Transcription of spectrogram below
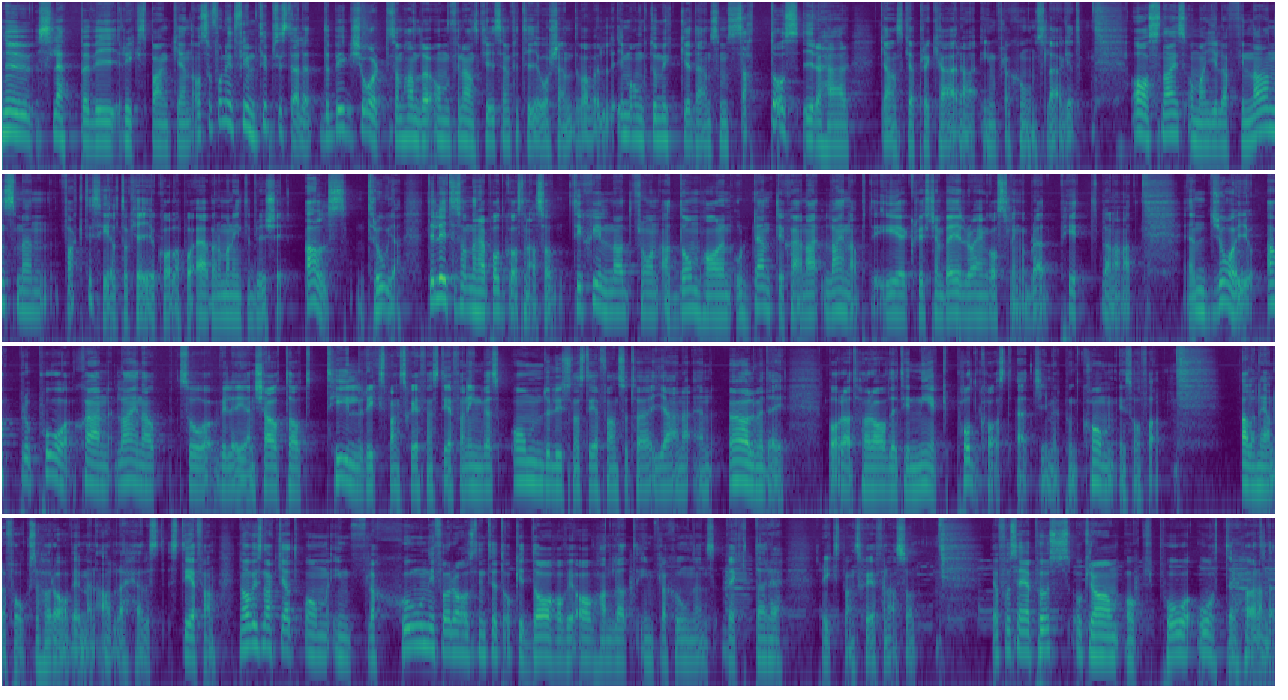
Nu släpper vi Riksbanken och så får ni ett filmtips istället. The Big Short som handlar om finanskrisen för tio år sedan. Det var väl i mångt och mycket den som satte oss i det här ganska prekära inflationsläget. Asnice om man gillar finans men faktiskt helt okej okay att kolla på även om man inte bryr sig alls, tror jag. Det är lite som den här podcasten alltså. Till skillnad från att de har en ordentlig stjärna-lineup. Det är Christian Bale, Ryan Gosling och Brad Pitt bland annat. Enjoy! Apropå stjärn-lineup så vill jag ge en shoutout till riksbankschefen Stefan Ingves. Om du lyssnar Stefan så tar jag gärna en öl med dig. Bara att höra av dig till nekpodcast.gmail.com i så fall. Alla ni andra får också höra av er, men allra helst Stefan. Nu har vi snackat om inflation i förra avsnittet och idag har vi avhandlat inflationens väktare, riksbankschefen alltså. Jag får säga puss och kram och på återhörande.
